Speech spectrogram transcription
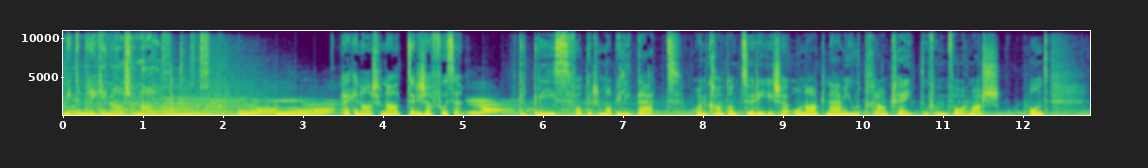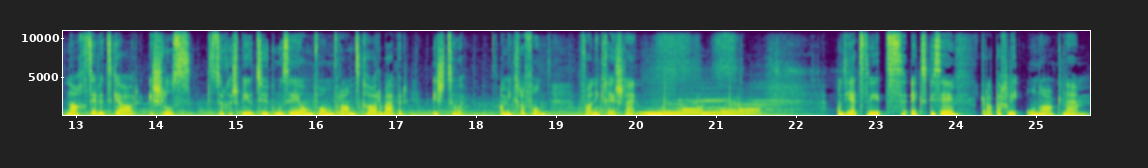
mit dem Regionaljournal. Regionaljournal Zürich Schaffhausen. Der Preis der Mobilität. Auch im Kanton Zürich ist eine unangenehme Hautkrankheit auf dem Vormarsch. Und nach 70 Jahren ist Schluss. Das Zürcher Spielzeugmuseum von Franz Karl Weber ist zu. Am Mikrofon Fanny Kehrstein. Und jetzt wird es, excuse, gerade ein unangenehm.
